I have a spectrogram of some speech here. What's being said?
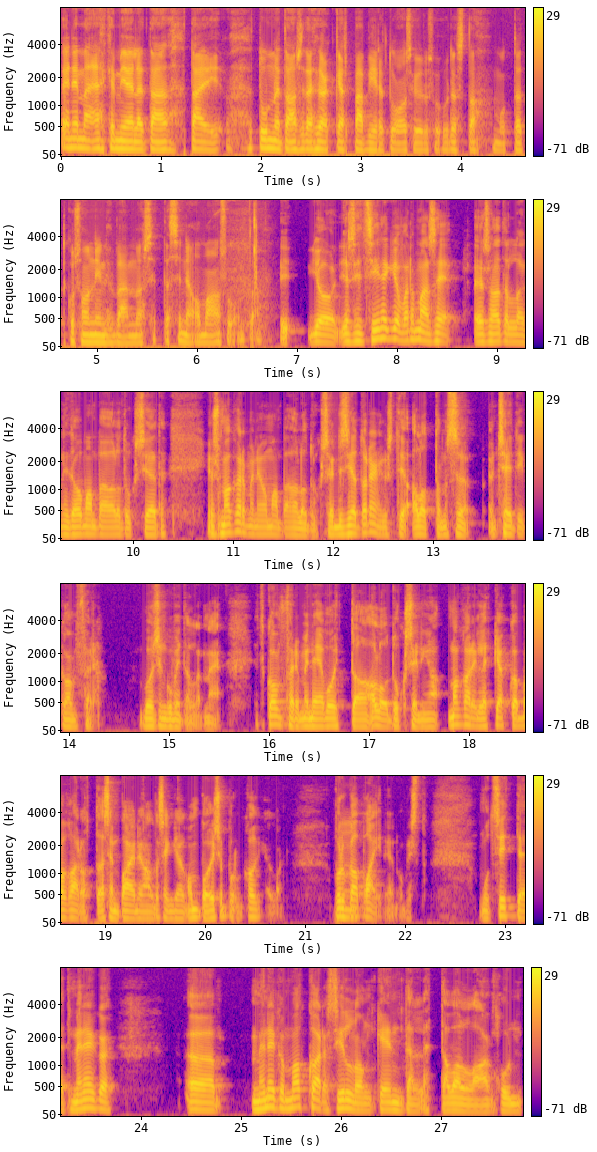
enemmän ehkä mielletään tai tunnetaan sitä hyökkäyspää virtuosuudesta, mutta että kun se on niin hyvä myös sitten sinne omaan suuntaan. Joo, ja sitten siinäkin on varmaan se, jos ajatellaan niitä oman aloituksia, että jos Makar menee oman aloitukseen, niin siellä on todennäköisesti aloittamassa JT Confer. Voisin kuvitella näin. Että Confer menee voittaa aloituksen ja Makarille kiekko ja Makar ottaa sen paineen alta sen kiekon pois ja purkaa kiekon. Purkaa mm. paineen omista. Mutta sitten, että meneekö, öö, meneekö Makar silloin kentälle tavallaan, kun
